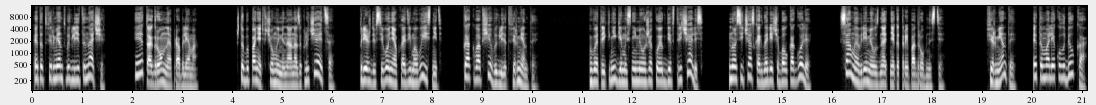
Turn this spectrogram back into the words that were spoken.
этот фермент выглядит иначе, и это огромная проблема. Чтобы понять, в чем именно она заключается, прежде всего необходимо выяснить, как вообще выглядят ферменты. В этой книге мы с ними уже кое-где встречались, но сейчас, когда речь об алкоголе, самое время узнать некоторые подробности. Ферменты — это молекулы белка,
